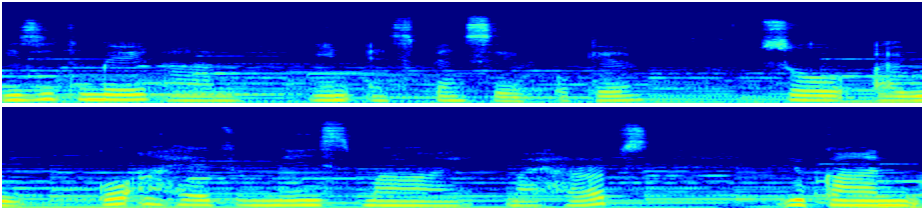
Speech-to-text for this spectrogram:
easy to make and inexpensive. Okay, so I will go ahead to mix my my herbs. You can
